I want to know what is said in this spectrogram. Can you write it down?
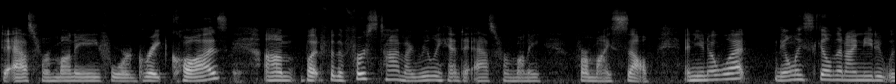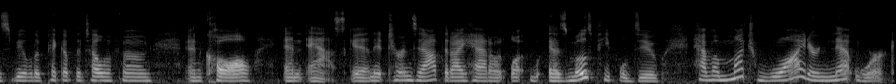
to ask for money for great cause. Um, but for the first time, I really had to ask for money for myself. And you know what? The only skill that I needed was to be able to pick up the telephone and call and ask. And it turns out that I had, a, as most people do, have a much wider network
